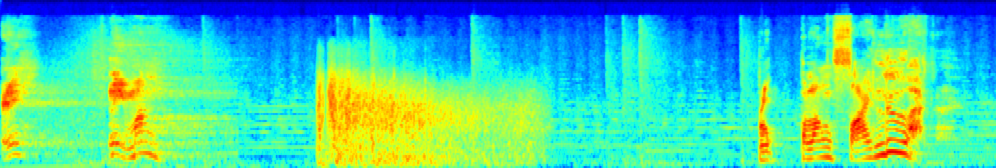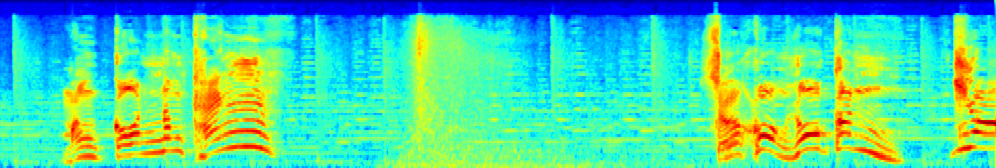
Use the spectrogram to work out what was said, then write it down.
เอ๊ะ นี่มันปลุกพลังสายเลือด มังกรน้ำแข็ง เสือโคร่งโลกันย่า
